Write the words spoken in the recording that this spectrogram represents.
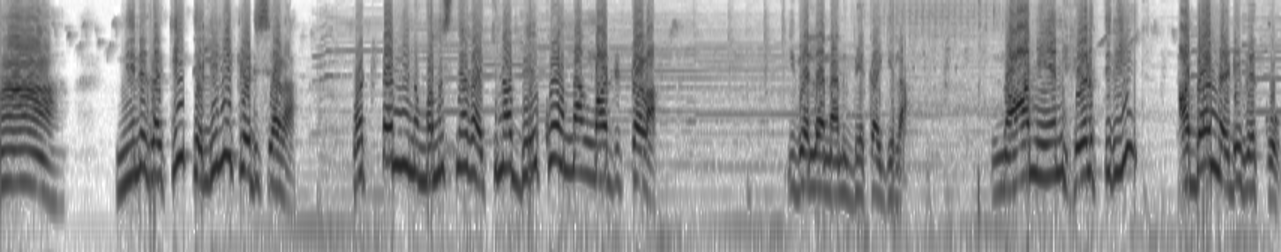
ಹಾ ನಿನಗಕ್ಕಿ ತಲಿನೇ ಕೆಡಿಸ್ಯಾಳ. ಒಟ್ಟ ನಿನ್ನ ಮನಸ್ನ್ಯಾಗ ಅಕ್ಕಿನ ಬೇಕು ಅನ್ನಂಗ್ ಮಾಡಿಟ್ಟಾಳ. ಇವೆಲ್ಲ ನನಗ್ ಬೇಕಾಗಿಲ್ಲ. ನಾನ್ ಏನ್ ಹೇಳ್ತೀನಿ ಅದ ನಡಿಬೇಕು.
